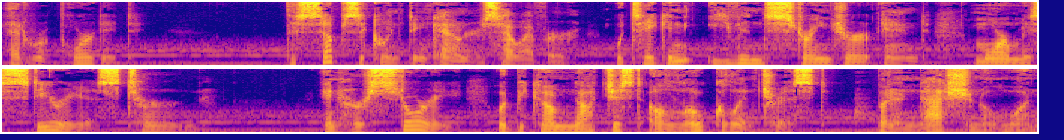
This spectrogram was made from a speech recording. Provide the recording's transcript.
had reported. The subsequent encounters, however, would take an even stranger and more mysterious turn. And her story would become not just a local interest, but a national one.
